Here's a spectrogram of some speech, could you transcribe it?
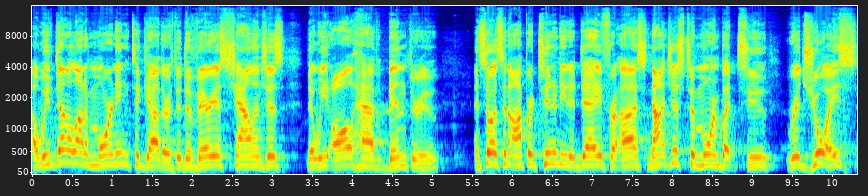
uh, we've done a lot of mourning together through the various challenges that we all have been through. And so it's an opportunity today for us not just to mourn, but to rejoice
